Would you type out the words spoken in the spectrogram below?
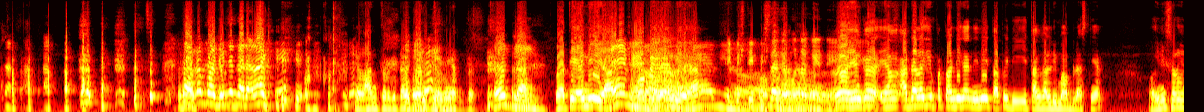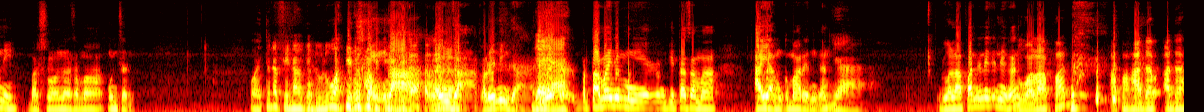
Karena bajunya nggak ada lagi. Ngelantur kita. Ngelantur. Udah, berarti MU ya. MU Oke, dong. MU ya. MU Tipis-tipis saja menang ini. Nah, yang ke, yang ada lagi pertandingan ini tapi di tanggal 15-nya. Oh, ini seru nih. Barcelona sama Munchen. Wah, itu udah final keduluan. enggak, lah. enggak. Kalau ini enggak. Enggak Ini ya? Pertama ini mengingatkan kita sama ayam kemarin kan. ya. 28 ini ini kan? 28 apa ada ada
